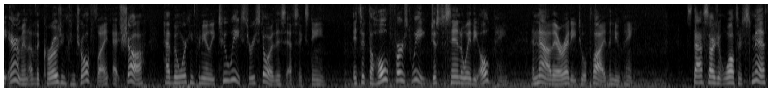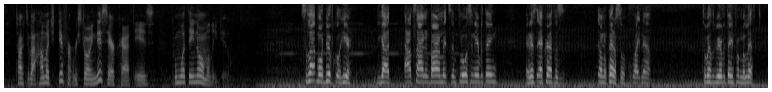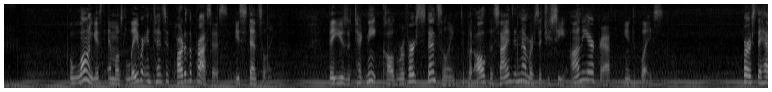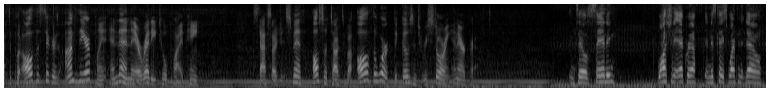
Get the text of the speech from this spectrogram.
The airmen of the corrosion control flight at Shaw have been working for nearly two weeks to restore this F 16. It took the whole first week just to sand away the old paint, and now they are ready to apply the new paint. Staff Sergeant Walter Smith talked about how much different restoring this aircraft is from what they normally do. It's a lot more difficult here. You got outside environments influencing everything, and this aircraft is on a pedestal right now. So we have to do everything from the lift. The longest and most labor intensive part of the process is stenciling. They use a technique called reverse stenciling to put all of the signs and numbers that you see on the aircraft into place. First, they have to put all of the stickers onto the airplane and then they are ready to apply paint. Staff Sergeant Smith also talked about all of the work that goes into restoring an aircraft. It entails sanding, washing the aircraft, in this case wiping it down,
